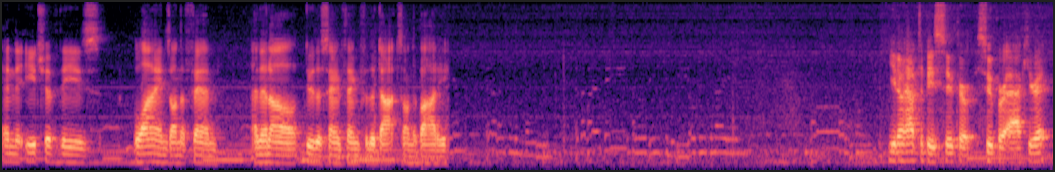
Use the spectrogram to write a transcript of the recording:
into each of these lines on the fin. And then I'll do the same thing for the dots on the body. You don't have to be super super accurate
